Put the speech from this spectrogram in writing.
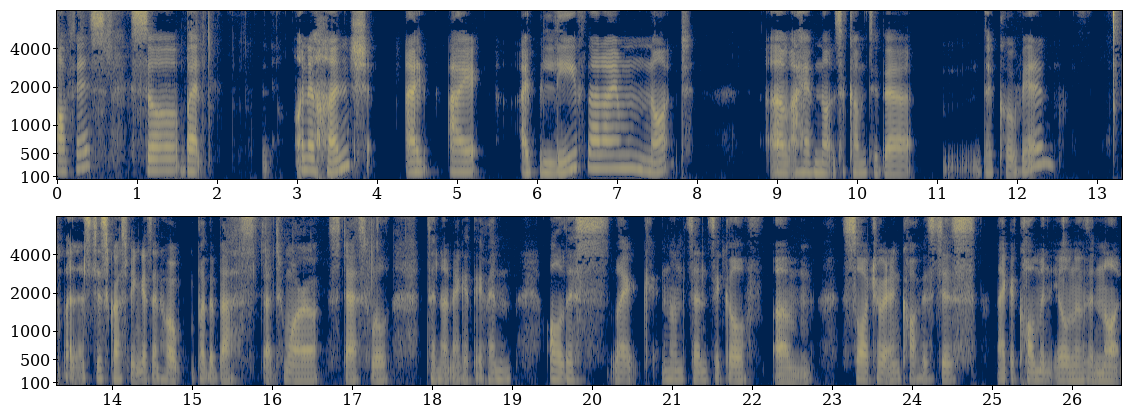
office. So, but on a hunch, I I I believe that I'm not. Um, I have not succumbed to the the COVID. But let's just cross fingers and hope for the best that tomorrow's test will turn out negative and all this like nonsensical um sore throat and cough is just like a common illness and not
